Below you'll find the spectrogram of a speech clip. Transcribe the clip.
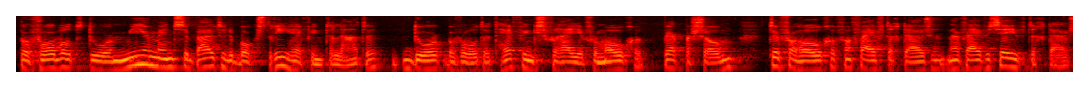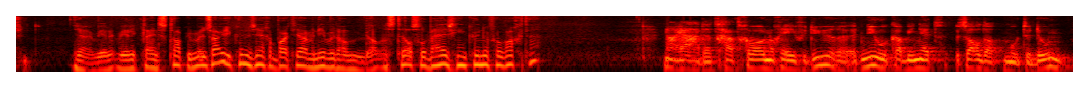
Bijvoorbeeld door meer mensen buiten de box 3-heffing te laten. Door bijvoorbeeld het heffingsvrije vermogen per persoon te verhogen van 50.000 naar 75.000. Ja, weer, weer een klein stapje. Maar zou je kunnen zeggen, Bart, ja, wanneer we dan wel een stelselwijziging kunnen verwachten? Nou ja, dat gaat gewoon nog even duren. Het nieuwe kabinet zal dat moeten doen.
